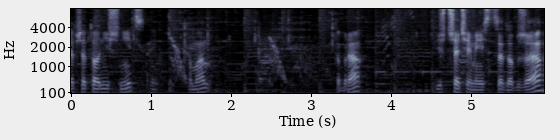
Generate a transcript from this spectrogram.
Lepsze to niż nic. Come on. Dobra. Już trzecie miejsce, dobrze.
